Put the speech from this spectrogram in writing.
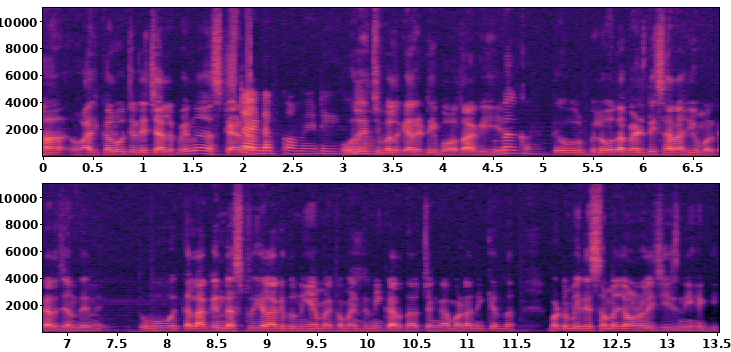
ਹਾਂ ਅੱਜ ਕੱਲ ਉਹ ਜਿਹੜੇ ਚੱਲ ਪਏ ਨਾ stand stand up up comedy ਉਹਦੇ ਚ ਵਲਗੈਰਿਟੀ ਬਹੁਤ ਆ ਗਈ ਹੈ। ਬਿਲਕੁਲ। ਤੇ ਉਹ ਬਿਲੋ ਦਾ ਬੈਲਟ ਹੀ ਸਾਰਾ ਹਿਊਮਰ ਕਰ ਜਾਂਦੇ ਨੇ। ਤੇ ਉਹ ਇੱਕ ਅਲੱਗ ਇੰਡਸਟਰੀ ਅਲੱਗ ਦੁਨੀਆ ਮੈਂ ਕਮੈਂਟ ਨਹੀਂ ਕਰਦਾ ਚੰਗਾ ਮਾੜਾ ਨਹੀਂ ਕਹਿੰਦਾ ਬਟ ਮੇਰੇ ਸਮਝ ਆਉਣ ਵਾਲੀ ਚੀਜ਼ ਨਹੀਂ ਹੈਗੀ।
